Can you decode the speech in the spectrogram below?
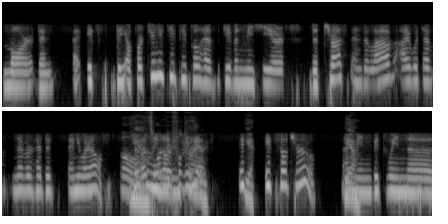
more than uh, it's the opportunity people have given me here, the trust and the love. I would have never had it anywhere else. Oh, Yeah. that's wonderful to hear. It's, Yeah. it's so true. I Yeah. mean, between uh,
